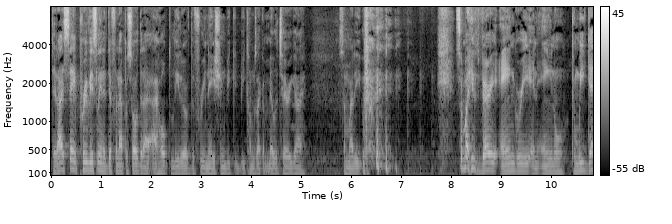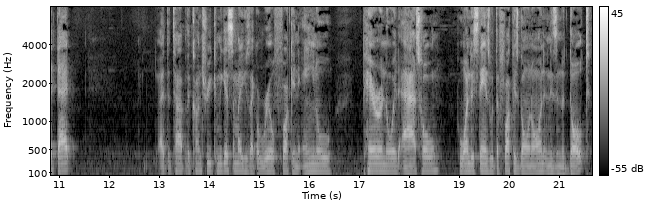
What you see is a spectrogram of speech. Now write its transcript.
did I say previously in a different episode that I, I hope the leader of the free nation be- becomes like a military guy? Somebody, somebody who's very angry and anal. Can we get that at the top of the country? Can we get somebody who's like a real fucking anal, paranoid asshole who understands what the fuck is going on and is an adult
